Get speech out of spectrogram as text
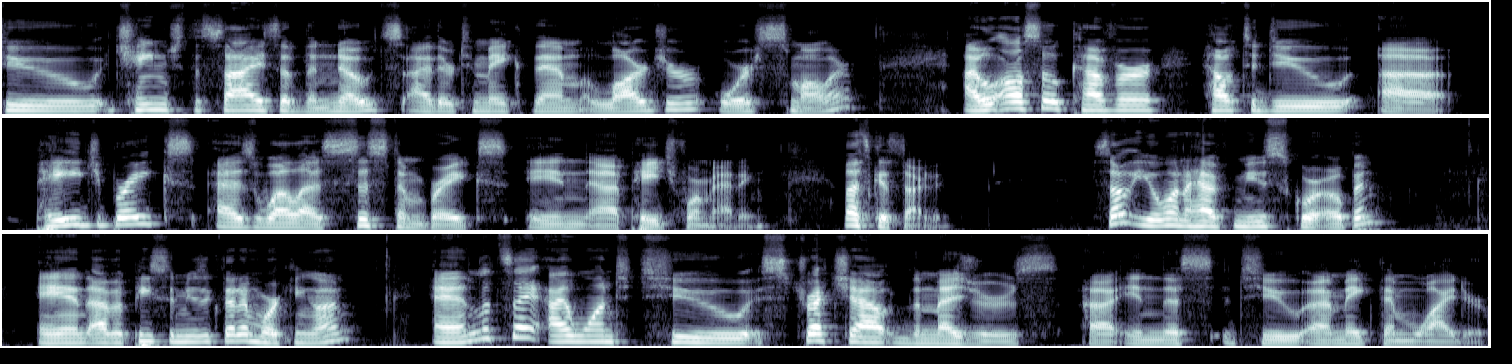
to change the size of the notes, either to make them larger or smaller. I will also cover how to do uh, page breaks as well as system breaks in uh, page formatting. Let's get started. So you'll want to have MuseScore open and I have a piece of music that I'm working on. And let's say I want to stretch out the measures uh, in this to uh, make them wider.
